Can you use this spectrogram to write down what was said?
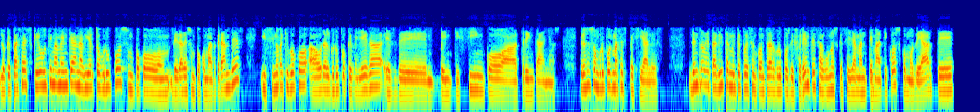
Lo que pasa es que últimamente han abierto grupos un poco de edades un poco más grandes y si no me equivoco ahora el grupo que me llega es de 25 a 30 años. Pero esos son grupos más especiales. Dentro de Taglit también te puedes encontrar grupos diferentes, algunos que se llaman temáticos como de arte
